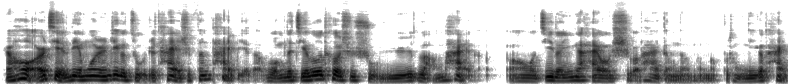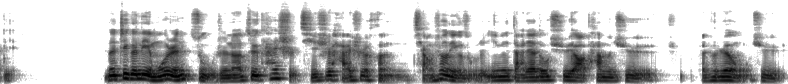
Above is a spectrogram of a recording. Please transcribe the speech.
然后，而且猎魔人这个组织它也是分派别的，我们的杰洛特是属于狼派的，然后我记得应该还有蛇派等等等等不同的一个派别。那这个猎魔人组织呢，最开始其实还是很强盛的一个组织，因为大家都需要他们去完成任务，去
